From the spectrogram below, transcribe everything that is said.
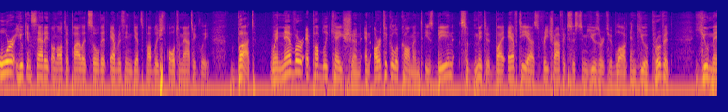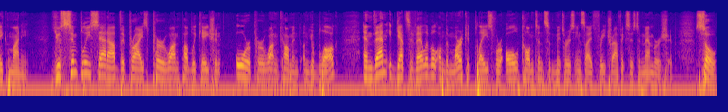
or you can set it on autopilot so that everything gets published automatically. But whenever a publication, an article or comment is being submitted by FTS, Free Traffic System user to a blog, and you approve it, you make money. You simply set up the price per one publication or per one comment on your blog, and then it gets available on the marketplace for all content submitters inside Free Traffic System membership. So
